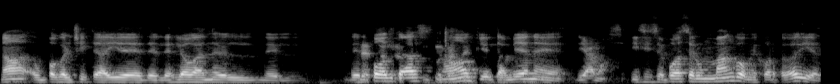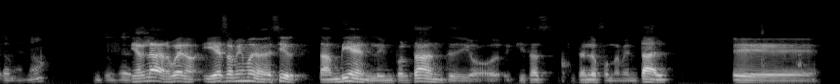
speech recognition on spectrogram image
¿no? Un poco el chiste ahí del eslogan del, del, podcast, ¿no? Que también, eh, digamos, y si se puede hacer un mango, mejor todavía también, ¿no? Y hablar, bueno, y eso mismo iba a decir, también lo importante, digo, quizás, quizás lo fundamental, eh,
